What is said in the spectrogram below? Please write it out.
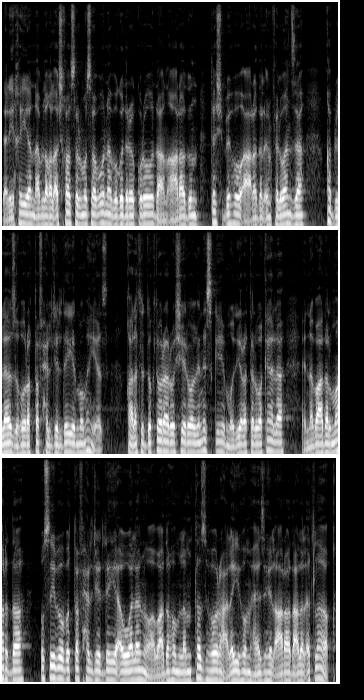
تاريخيا أبلغ الأشخاص المصابون بجدر القرود عن أعراض تشبه أعراض الإنفلونزا قبل ظهور الطفح الجلدي المميز. قالت الدكتورة روشيل ولينسكي مديرة الوكالة إن بعض المرضى أصيبوا بالطفح الجلدي أولا وبعضهم لم تظهر عليهم هذه الأعراض على الإطلاق.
